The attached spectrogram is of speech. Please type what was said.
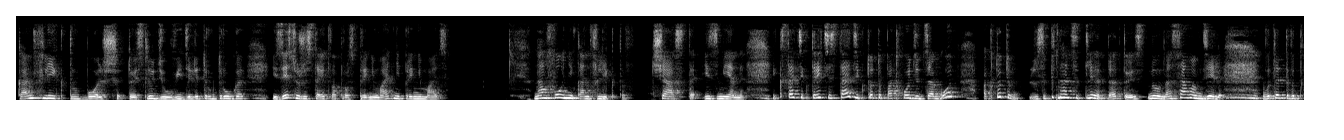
конфликтов больше, то есть люди увидели друг друга, и здесь уже стоит вопрос, принимать, не принимать. На фоне конфликтов часто измены. И, кстати, к третьей стадии кто-то подходит за год, а кто-то за 15 лет, да, то есть, ну, на самом деле, вот это вот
